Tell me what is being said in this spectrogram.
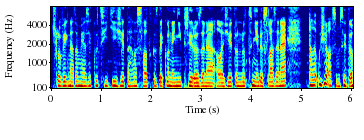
člověk na tom jazyku cítí, že tahle sladkost jako není přirozená, ale že je to nutně doslazené. Ale užila jsem si to.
